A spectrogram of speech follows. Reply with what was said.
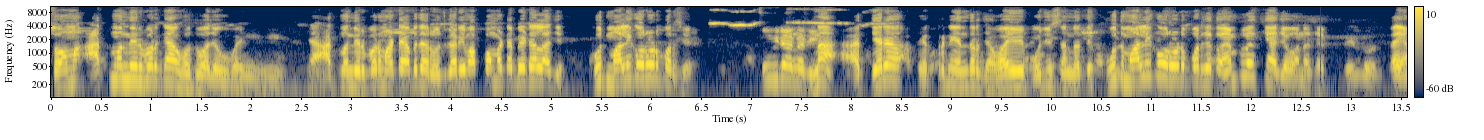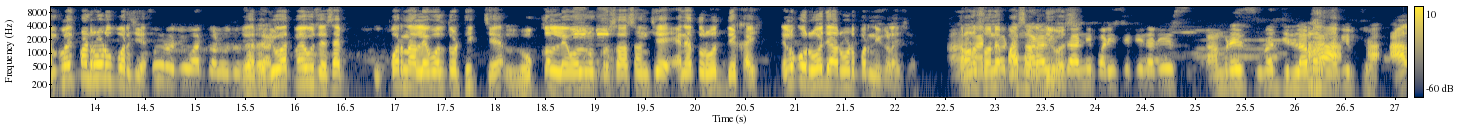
તો આમાં આત્મનિર્ભર ક્યાં હોદવા જવું ભાઈ? આત્મનિર્ભર માટે આ બધા રોજગારી આપવા માટે બેઠેલા છે. ખુદ માલિકો રોડ પર છે. સુવિધા નથી. ના અત્યારે ફેક્ટરીની અંદર જવાય એવી પોઝિશન નથી. ખુદ માલિકો રોડ પર છે તો એમ્પ્લોય ક્યાં જવાના સાહેબ? બિલકુલ. એમ્પ્લોય પણ રોડ ઉપર છે. રજૂઆત કરો છો રજૂઆતમાં એવું છે સાહેબ ઉપરના લેવલ તો ઠીક છે લોકલ લેવલનું પ્રશાસન છે એને તો રોજ દેખાય. એ લોકો રોજ આ રોડ પર નીકળે છે. ત્રણસો ને પાસઠ દિવસ. પરિસ્થિતિ નથી કામરેજ સુરત જિલ્લામાં તકલીફ છે. આ- આ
